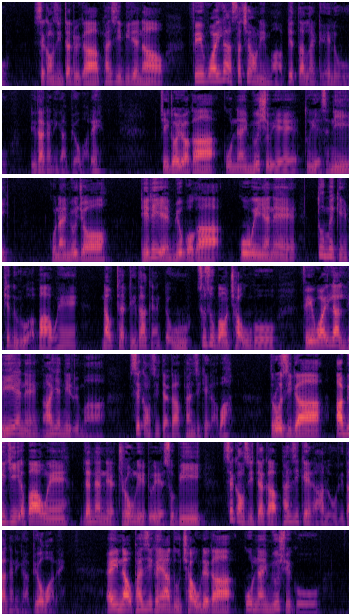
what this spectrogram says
စစ်ကောင်စီတပ်တွေကဖမ်းဆီးပြီးတဲ့နောက်ဖေဖော်ဝါရီလ16ရက်နေ့မှာပြစ်တက်လိုက်တယ်လို့ဒေသခံတွေကပြောပါတယ်။ကျိတ်တော်ရွာကကိုနိုင်မျိုးရွှေရဲ့သူ့ရဲ့ဇနီးကိုနိုင်မျိုးကျော်ဒေသရဲ့မြို့ပေါ်ကကိုဝေရန်နဲ့သူ့မိခင်ဖြစ်သူတို့အပါအဝင်နောက်ထပ်ဒေသခံတအူးစုစုပေါင်း6ဦးကိုဖေဖော်ဝါရီလ4ရက်နဲ့5ရက်နေ့တွေမှာစစ်ကောင်စီတပ်ကဖမ်းဆီးခဲ့တာပါ။ သူတို့စီက RPG အပါအဝင်လက်နက်နဲ့ drone တွေတွေ့ရဆိုပြီးစစ်ကောင်စီတပ်ကဖမ်းဆီးခဲ့တာလို့ဒေသခံတွေကပြောပါတယ်။အဲဒီနောက်ဖမ်းဆီးခံရသူ6ဦးတက်ကကိုနိုင်မျိုးရွှေကို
